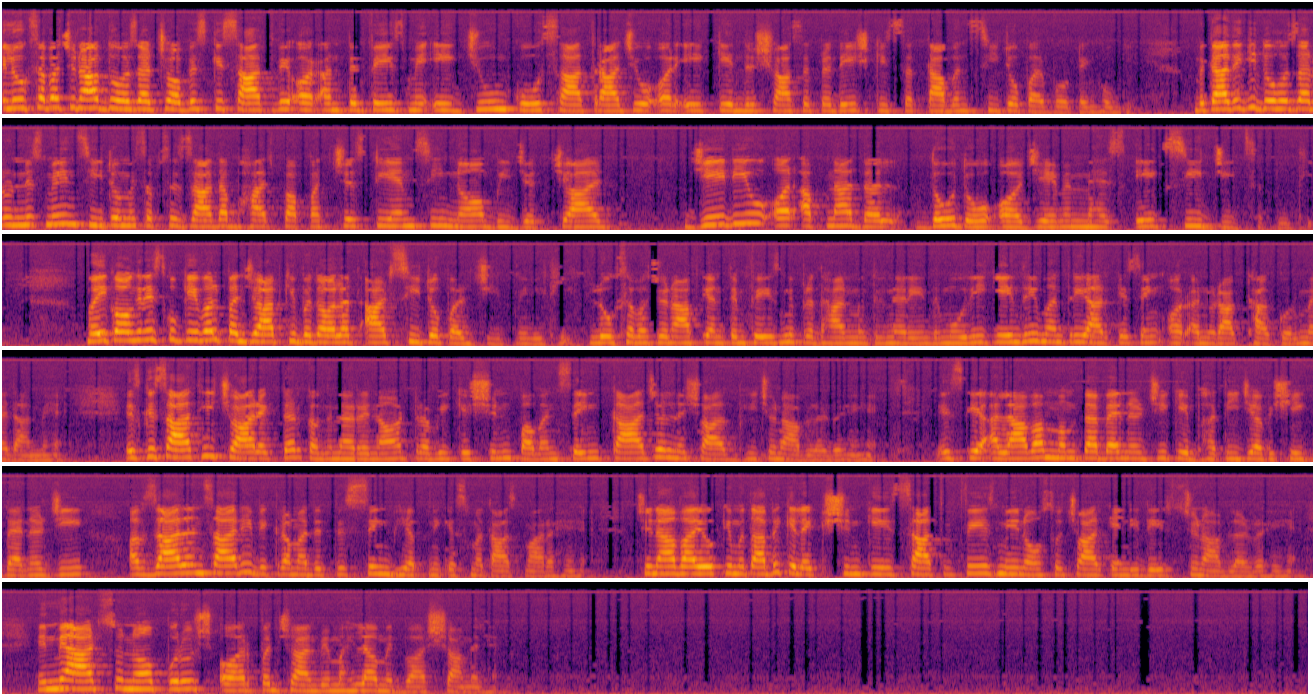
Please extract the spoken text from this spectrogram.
लोकसभा चुनाव 2024 के सातवें और अंतिम फ़ेज़ में 1 जून को सात राज्यों और एक केंद्र शासित प्रदेश की सत्तावन सीटों पर वोटिंग होगी। बता दें कि 2019 में इन सीटों में सबसे ज़्यादा भाजपा 25, टीएमसी 9, बीजेपी 4, जेडीयू और अपना दल दो दो और जेएमएम महज एक सीट जीत सकी थी। वहीं कांग्रेस को केवल पंजाब की बदौलत आठ सीटों पर जीत मिली थी। लोकसभा चुनाव के अंतिम फ़ेज़ में प्रधानमंत्री नरेंद्र मोदी, केंद्रीय मंत्री आर के सिंह और अनुराग ठाकुर मैदान में हैं। इसके साथ ही चार एक्टर कंगना रनौत, रवि किशन, पवन सिंह, काजल निषाद भी चुनाव लड़ रहे हैं। इसके अलावा ममता बनर्जी के भतीजे अभिषेक बैनर्जी, अफजाल अंसारी, विक्रमादित्य सिंह भी अपनी किस्मत आजमा रहे हैं। चुनाव आयोग के मुताबिक इलेक्शन के सातवें फ़ेज़ में 904 कैंडिडेट्स चुनाव लड़ रहे हैं। इनमें 809 पुरुष और पंचानवे महिला उम्मीदवार शामिल हैं।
